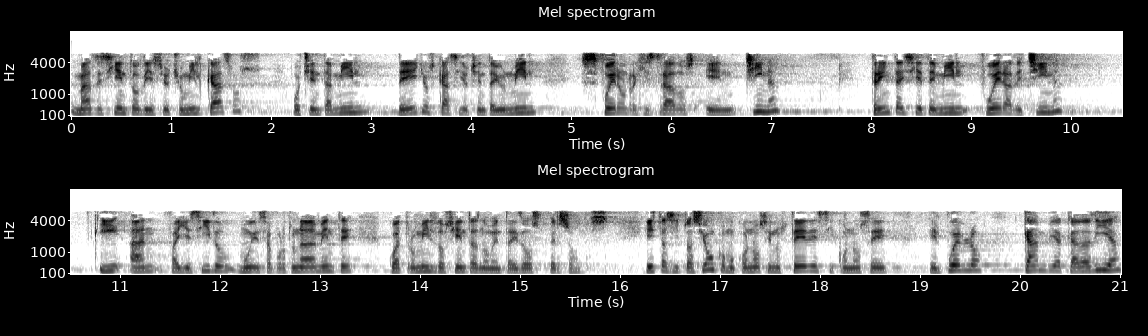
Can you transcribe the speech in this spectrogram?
más de 118 mil casos, 80 mil de ellos, casi 81 mil, fueron registrados en China, 37 mil fuera de China y han fallecido, muy desafortunadamente, 4.292 personas. Esta situación, como conocen ustedes y conoce el pueblo, cambia cada día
